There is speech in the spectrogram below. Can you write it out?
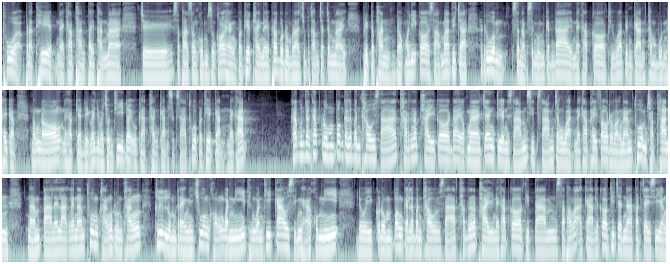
ทั่วประเทศนะครับผ่านไปผ่านมาเจอสภาสังคมสงเคราะห์แห่งประเทศไทยในพระบรมราชูปถัมภ์จัดจำหน่ายผลิตภัณฑ์ดอกมะลิก็สามารถที่จะร่วมสนับสนุนกันได้นะครับ ก็ถือว่าเป็นการทำบุญให้กับน้องๆนะครับแก่เด็กและเยาวชนที่ด้อยโอกาสทางการศึกษาทั่วประเทศกันนะครับครับคุณตังครับกรมป้องกันและบรรเทาสาธารณภัยก็ได้ออกมาแจ้งเตือน 33 จังหวัดนะครับให้เฝ้าระวังน้ำท่วมฉับพลัน น้ำป่าไหลหลากและน้ำท่วมขังรวมทั้งคลื่นลมแรงในช่วงของวันนี้ถึงวันที่ 9 สิงหาคมนี้ โดยกรมป้องกันและบรรเทาสาธารณภัยนะครับก็ติดตามสภาวะอากาศ และก็พิจารณาปัจจัยเสี่ยง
